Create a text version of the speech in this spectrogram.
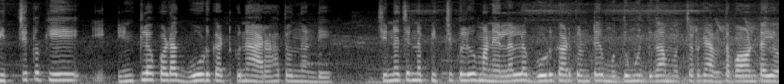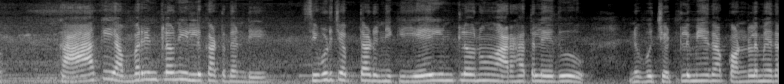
పిచ్చుకకి ఇంట్లో కూడా గూడు కట్టుకునే అర్హత ఉందండి. చిన్న చిన్న పిచ్చుకలు మన ఇళ్ళలో గూడు కడుతుంటే ముద్దు ముద్దుగా ముచ్చటగా ఎంత బాగుంటాయో. కాకి ఎవరింట్లోనూ ఇల్లు కట్టదండి. శివుడు చెప్తాడు నీకు ఏ ఇంట్లోనూ అర్హత లేదు. నువ్వు చెట్ల మీద కొండల మీద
